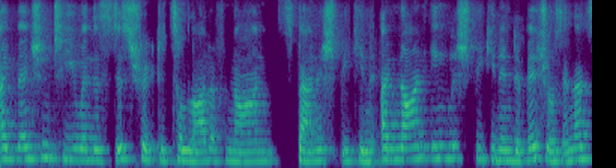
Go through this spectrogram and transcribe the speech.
I mentioned to you in this district, it's a lot of non-Spanish speaking, uh, non-English speaking individuals, and that's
